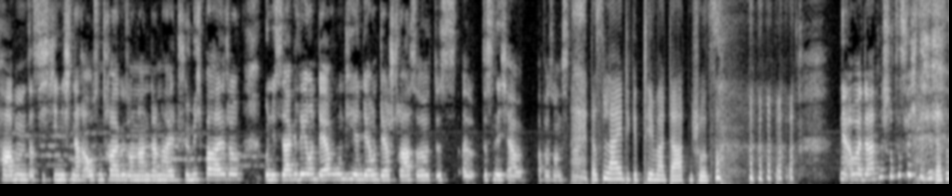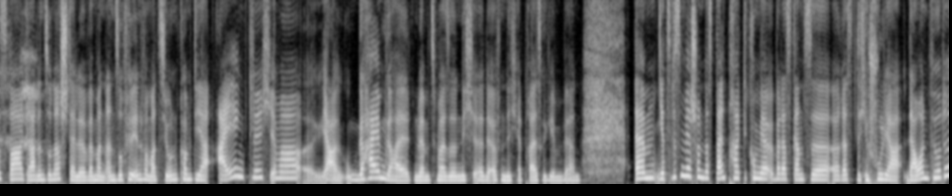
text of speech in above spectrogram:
haben, dass ich die nicht nach außen trage, sondern dann halt für mich behalte. Und ich sage, der und der wohnt hier in der und der Straße, das, also, das nicht, aber, sonst nein. Das leidige Thema Datenschutz. Ja, aber Datenschutz ist wichtig. Das ist wahr, gerade in so einer Stelle, wenn man an so viele Informationen kommt, die ja eigentlich immer äh, ja, geheim gehalten werden, beziehungsweise nicht äh, der Öffentlichkeit preisgegeben werden. Ähm, jetzt wissen wir schon, dass dein Praktikum ja über das ganze äh, restliche Schuljahr dauern würde.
